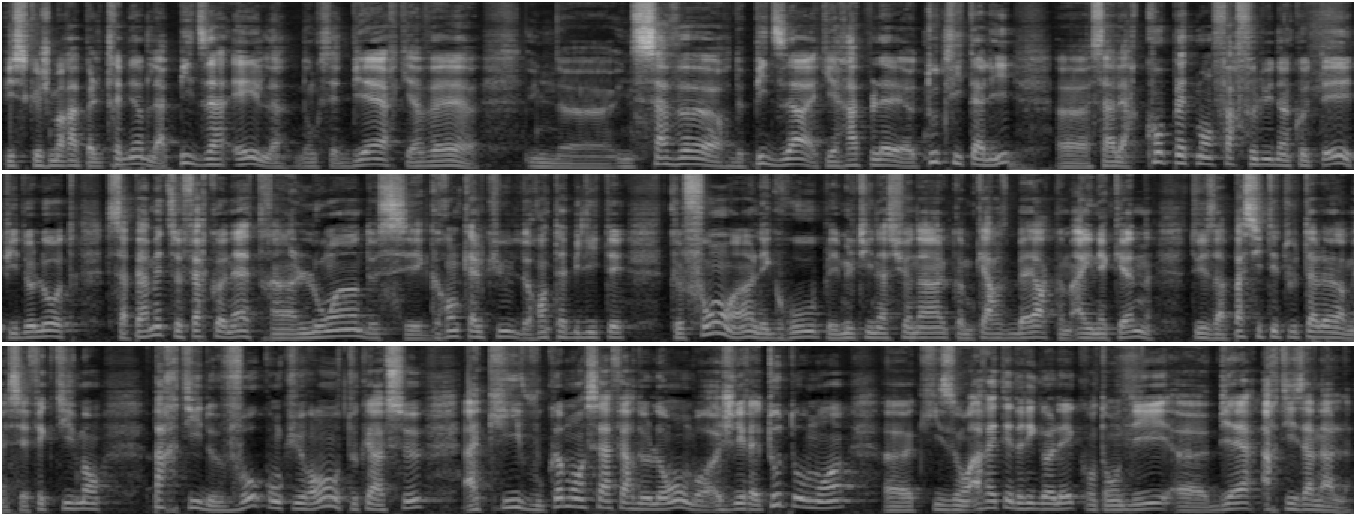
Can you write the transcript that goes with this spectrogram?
puisque je me rappelle très bien de la Pizza Ale, donc cette bière qui avait euh, euh, une, saveur de pizza et qui rappelait euh, toute l'Italie. ça a l'air complètement farfelu d'un côté, et puis de l'autre, ça permet de se faire connaître hein, loin de ces grands calculs de rentabilité que font les groupes, les multinationales comme Carlsberg, comme Heineken. Tu les as pas cités tout à l'heure, mais c'est effectivement partie de vos concurrents, en tout cas ceux à qui vous commencez à faire de l'ombre, je dirais tout tout au moins qu'ils ont arrêté de rigoler quand on dit bière artisanale.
